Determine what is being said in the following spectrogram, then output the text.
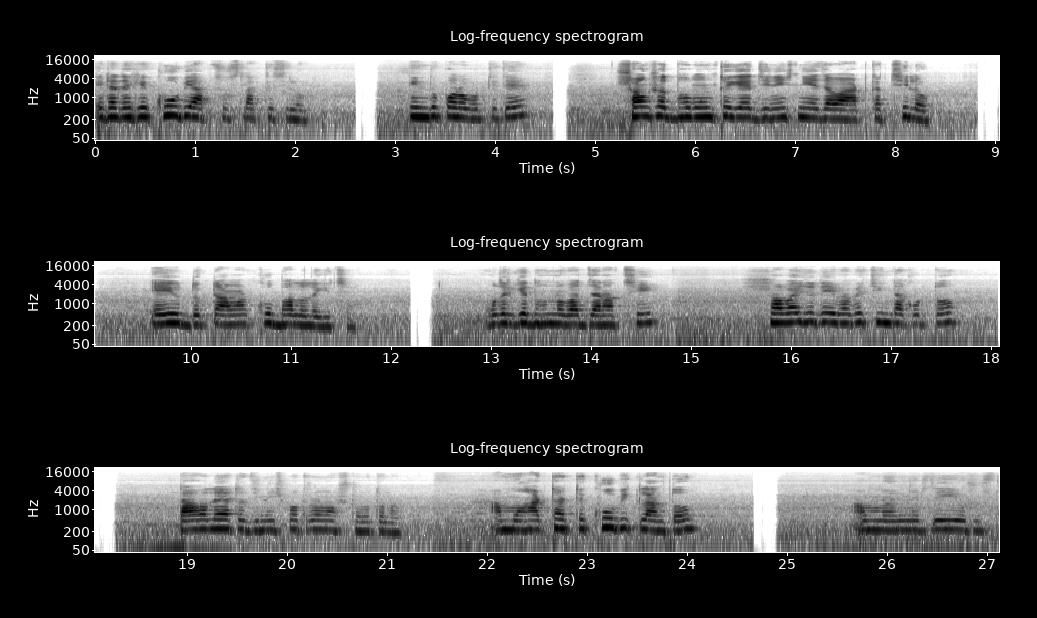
এটা দেখে খুবই আফসোস লাগতেছিল। কিন্তু পরবর্তীতে সংসদ ভবন থেকে জিনিস নিয়ে যাওয়া আটকাচ্ছিল। এই উদ্যোগটা আমার খুব ভালো লেগেছে। ওদেরকে ধন্যবাদ জানাচ্ছি। সবাই যদি এভাবে চিন্তা করতো, তাহলে এত জিনিসপত্র নষ্ট হতো না। আম্মু হাঁটতে হাঁটতে খুবই ক্লান্ত। আম্মু এমনিতেই অসুস্থ।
